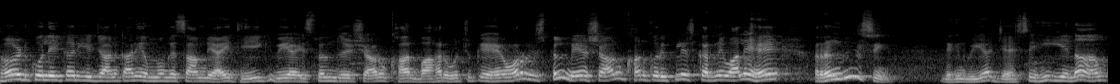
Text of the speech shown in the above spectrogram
थर्ड को लेकर ये जानकारी हम लोगों के सामने आई थी कि भैया इस फ़िल्म से शाहरुख खान बाहर हो चुके हैं और इस फ़िल्म में शाहरुख खान को रिप्लेस करने वाले हैं रणवीर सिंह। लेकिन भैया जैसे ही ये नाम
